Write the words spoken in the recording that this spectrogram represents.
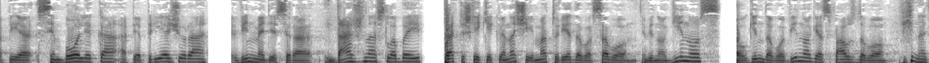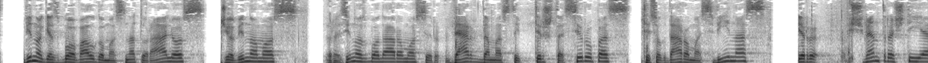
apie simboliką, apie priežiūrą. Vynmedis yra dažnas labai. Praktiškai kiekviena šeima turėdavo savo vynogynus, augindavo vynogės, spausdavo vyną. Vynogės buvo valgomos natūralios, džiovinamos, razinos buvo daromos ir verdamas taip tirštas sirupas, tiesiog daromas vynas. Ir šventraštyje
